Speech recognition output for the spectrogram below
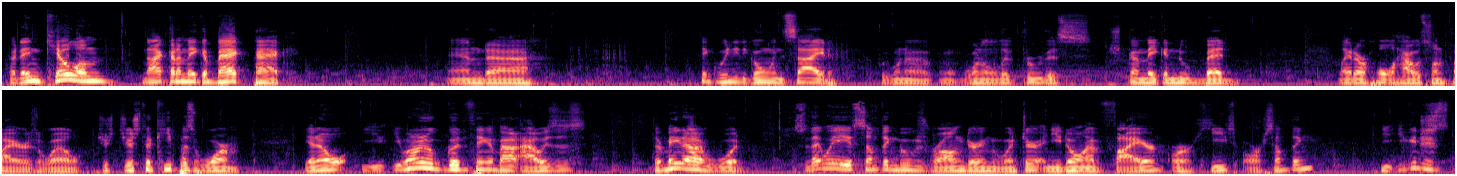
If I didn't kill them, not gonna make a backpack. And, uh... I think we need to go inside if we wanna wanna live through this. Just gonna make a new bed. Light our whole house on fire as well. Just just to keep us warm. You know, you, you wanna know a good thing about houses? They're made out of wood. So that way if something goes wrong during the winter and you don't have fire or heat or something, you, you can just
